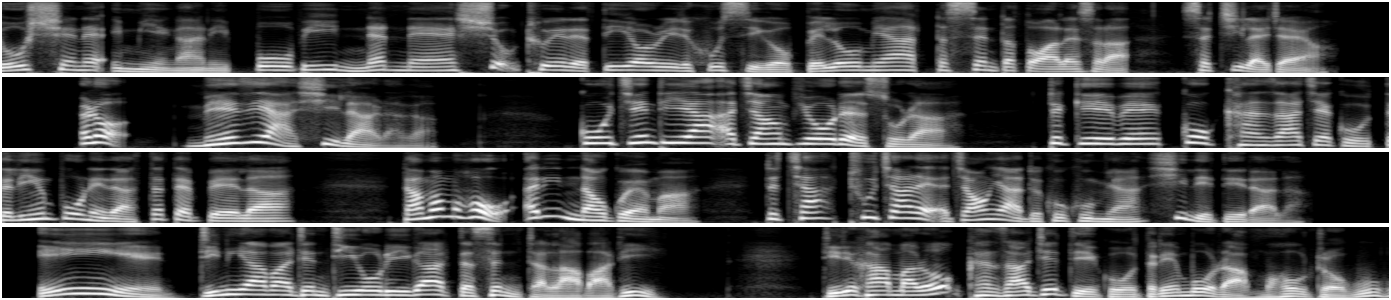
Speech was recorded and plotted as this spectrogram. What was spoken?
ရိုးရှင်းတဲ့အမြင်ကနေပိုပြီးနက်နဲရှုပ်ထွေးတဲ့ theory တစ်ခုစီကိုဘယ်လိုများတစ်ဆင့်တက်သွားလဲဆိုတာဆက်ကြည့်လိုက်ကြရအောင်အဲ့တော့မဲစရာရှိလာတာကကိုချင်းတရားအကြောင်းပြောတယ်ဆိုတာတကယ်ပဲကိုယ်ခံစားချက်ကိုတလင်းပို့နေတာတက်တက်ပဲလားဒါမှမဟုတ်အဲ့ဒီနောက်ွယ်မှာတခြားထူးခြားတဲ့အကြောင်းအရာတစ်ခုခုများရှိလေသေးတာလားအေးဒီနေရာမှာတင် theory ကတဆင့်တလာပါပြီဒီတစ်ခါမှာတော့ခန်းစားချက်တွေကိုသတင်းပို့တာမဟုတ်တော့ဘူး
